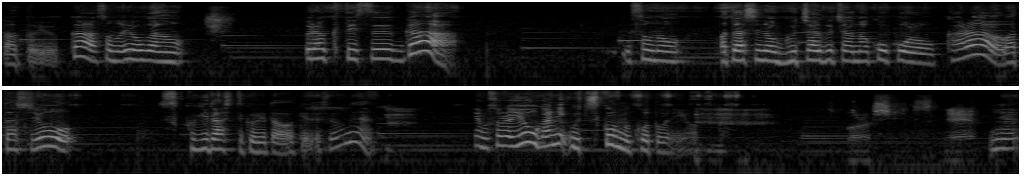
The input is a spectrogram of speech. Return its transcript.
たというかそのヨガのプラクティスがその私のぐちゃぐちゃな心から私を救い出してくれたわけですよね。でもそれはヨガに打ち込むことによっうん。素晴らしいですね。てね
